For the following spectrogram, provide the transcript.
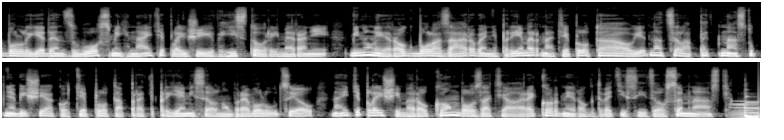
bol jeden z 8 najteplejších v histórii meraní. Minulý rok bola zároveň priemerná teplota o 1,15 stupňa vyššia ako teplota pred priemyselnou revolúciou. Najteplejším rokom bol zatiaľ rekordný rok 2018.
